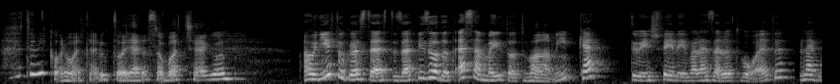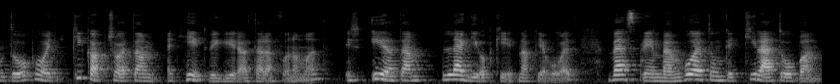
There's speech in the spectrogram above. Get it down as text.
Hát te mikor voltál utoljára szabadságon? Ahogy írtuk össze ezt az epizódot, eszembe jutott valami. Kettő és fél évvel ezelőtt volt, legutóbb, hogy kikapcsoltam egy hétvégére a telefonomat, és életem legjobb két napja volt. Veszprémben voltunk, egy kilátóban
